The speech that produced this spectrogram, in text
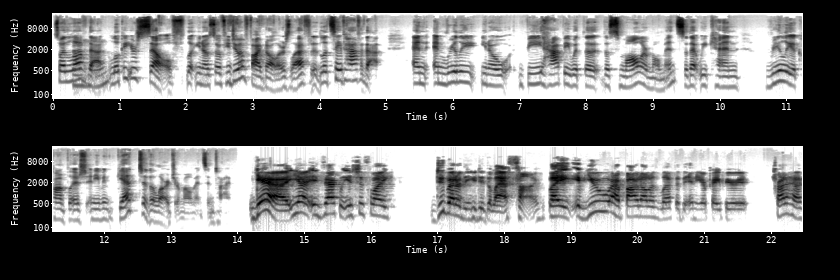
So I love mm-hmm. that. Look at yourself. Look, you know, so if you do have five dollars left, let's save half of that, and and really, you know, be happy with the the smaller moments so that we can really accomplish and even get to the larger moments in time. Yeah, yeah, exactly. It's just like do better than you did the last time. Like if you have five dollars left at the end of your pay period, try to have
